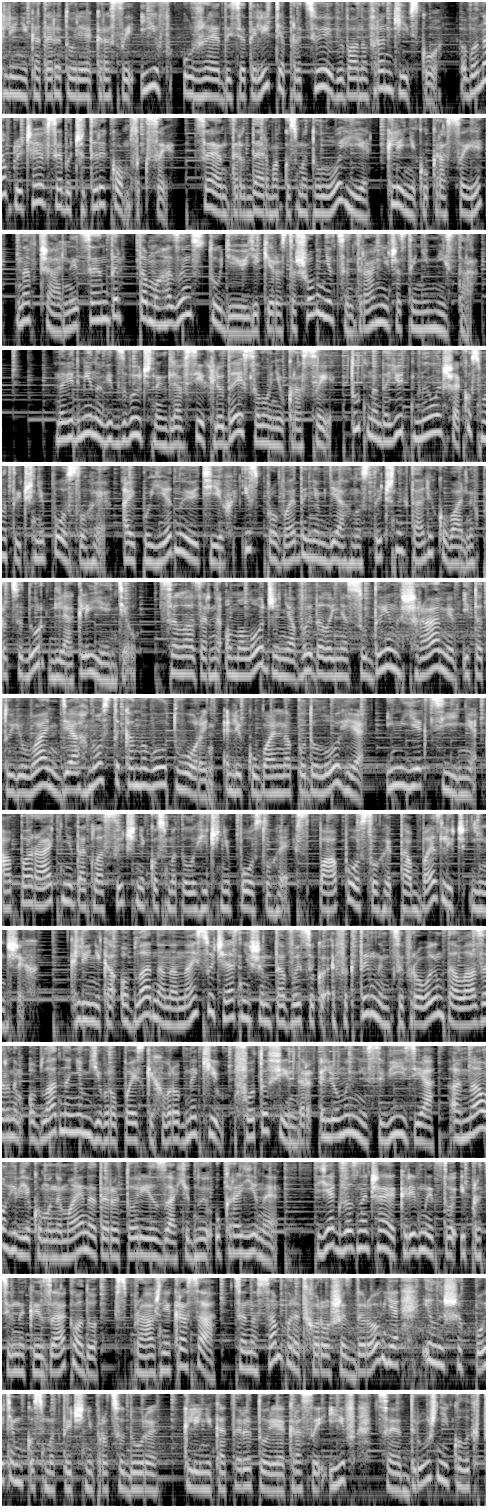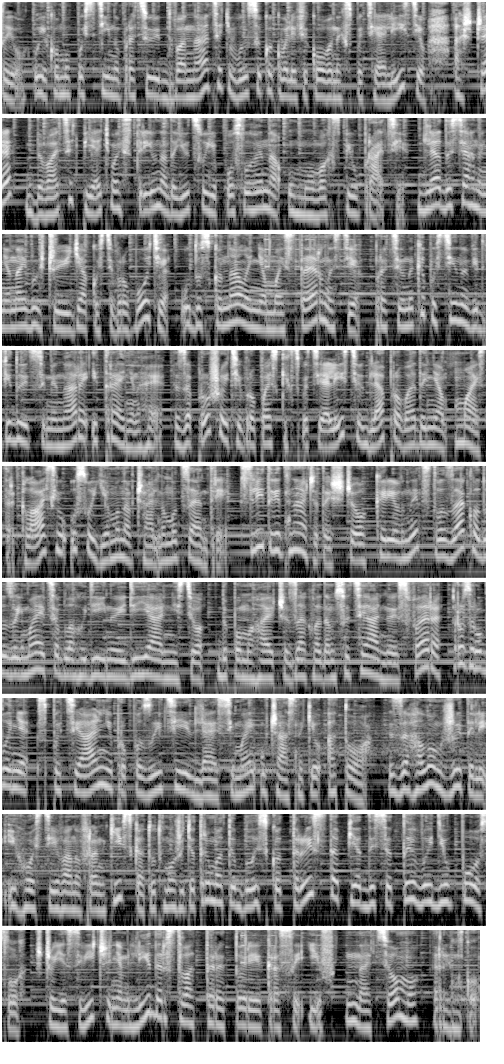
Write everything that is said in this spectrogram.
Клініка Територія краси ІФ уже десятиліття працює в Івано-Франківську. Вона включає в себе чотири комплекси: центр дермакосметології, клініку краси, навчальний центр та магазин студію, які розташовані в центральній частині міста. На відміну від звичних для всіх людей салонів краси, тут надають не лише косметичні послуги, а й поєднують їх із проведенням діагностичних та лікувальних процедур для клієнтів. Це лазерне омолодження, видалення судин, шрамів і татуювань, діагностика новоутворень, лікувальна подологія, ін'єкційні, апаратні та класичні косметологічні послуги, спа-послуги та безліч інших. Клініка обладнана найсучаснішим та високоефективним цифровим та лазерним обладнанням європейських виробників Фотофіндер, Люмініс, Візія, аналогів якому немає на території Західної України. Як зазначає керівництво і працівники закладу, справжня краса це насамперед хороше здоров'я і лише потім косметичні процедури. Клініка Територія краси ІФ це дружній колектив, у якому постійно працюють 12 висококваліфікованих спеціалістів, а ще 25 майстрів надають свої послуги на умовах співпраці. Для досягнення найвищої якості в роботі, удосконалення майстерності, працівники постійно відвідують семінари і тренінги, запрошують європейських спеціалістів для проведення проведення майстер-класів у своєму навчальному центрі. Слід відзначити, що керівництво закладу займається благодійною діяльністю, допомагаючи закладам соціальної сфери розроблені спеціальні пропозиції для сімей учасників АТО. Загалом жителі і гості Івано-Франківська тут можуть отримати близько 350 видів послуг, що є свідченням лідерства території краси ІФ на цьому ринку.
